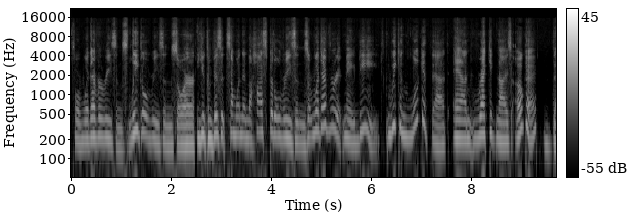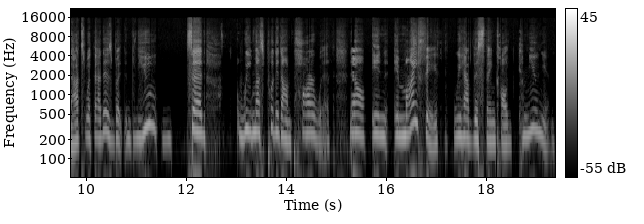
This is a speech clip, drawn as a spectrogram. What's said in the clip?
for whatever reasons, legal reasons, or you can visit someone in the hospital reasons, or whatever it may be, we can look at that and recognize, okay, that's what that is. But you said we must put it on par with. Now, in in my faith, we have this thing called communion.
